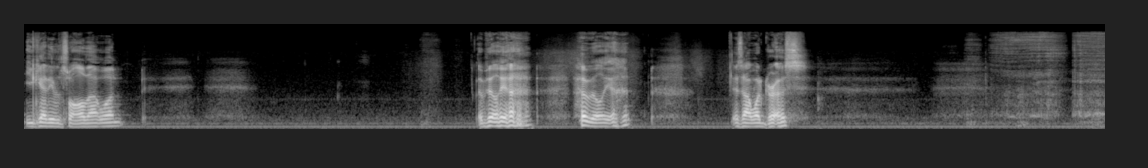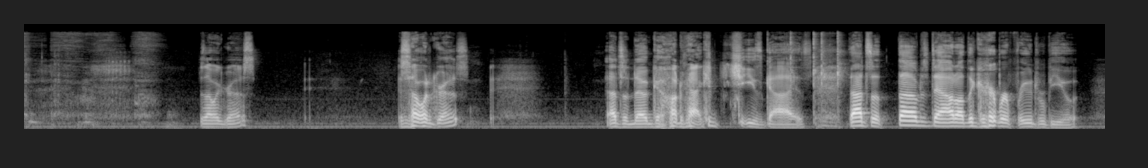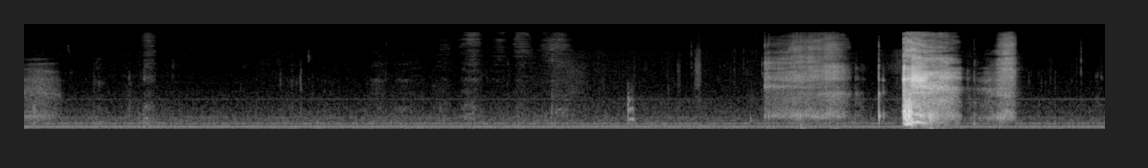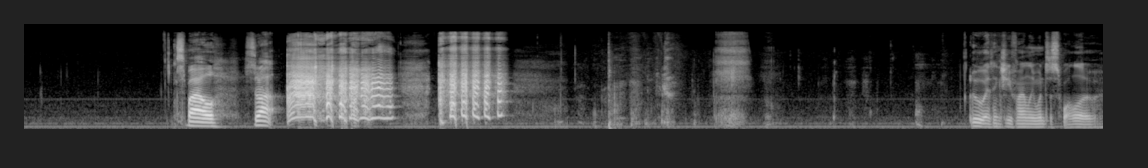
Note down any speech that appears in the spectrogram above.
You can't even swallow that one? Amelia? Amelia? Is that one gross? Is that one gross? Is that one gross? That's a no-go on mac and cheese, guys. That's a thumbs down on the Gerber food review. Smile. Smile. Ooh, I think she finally went to swallow.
